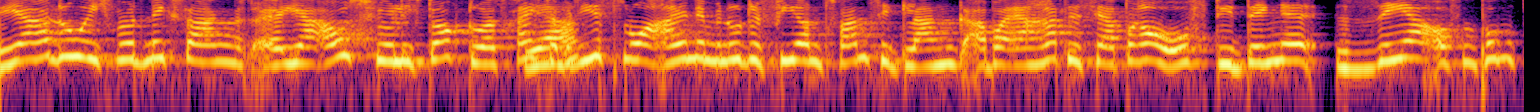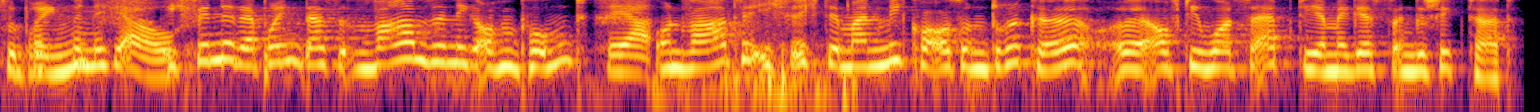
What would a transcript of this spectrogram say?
Ja, du, ich würde nicht sagen, äh, ja, ausführlich doch, du hast recht, Ja. aber die ist nur eine Minute 24 lang, aber er hat es ja drauf, die Dinge sehr auf den Punkt zu bringen. finde ich auch. Ich finde, der bringt das wahnsinnig auf den Punkt. Ja. Und warte, ich richte mein Mikro aus und drücke äh, auf die WhatsApp, die er mir gestern geschickt hat.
